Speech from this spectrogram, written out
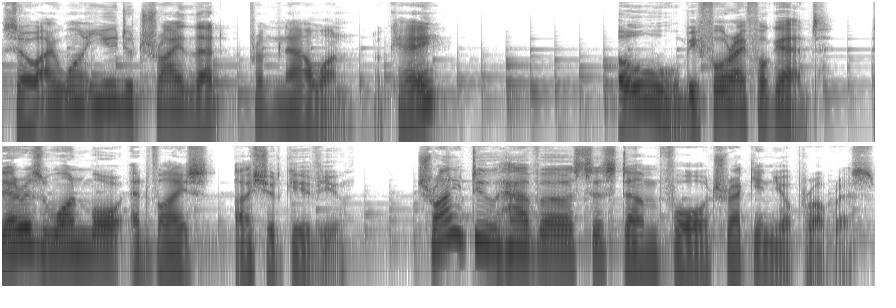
So, I want you to try that from now on, okay? Oh, before I forget, there is one more advice I should give you. Try to have a system for tracking your progress.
